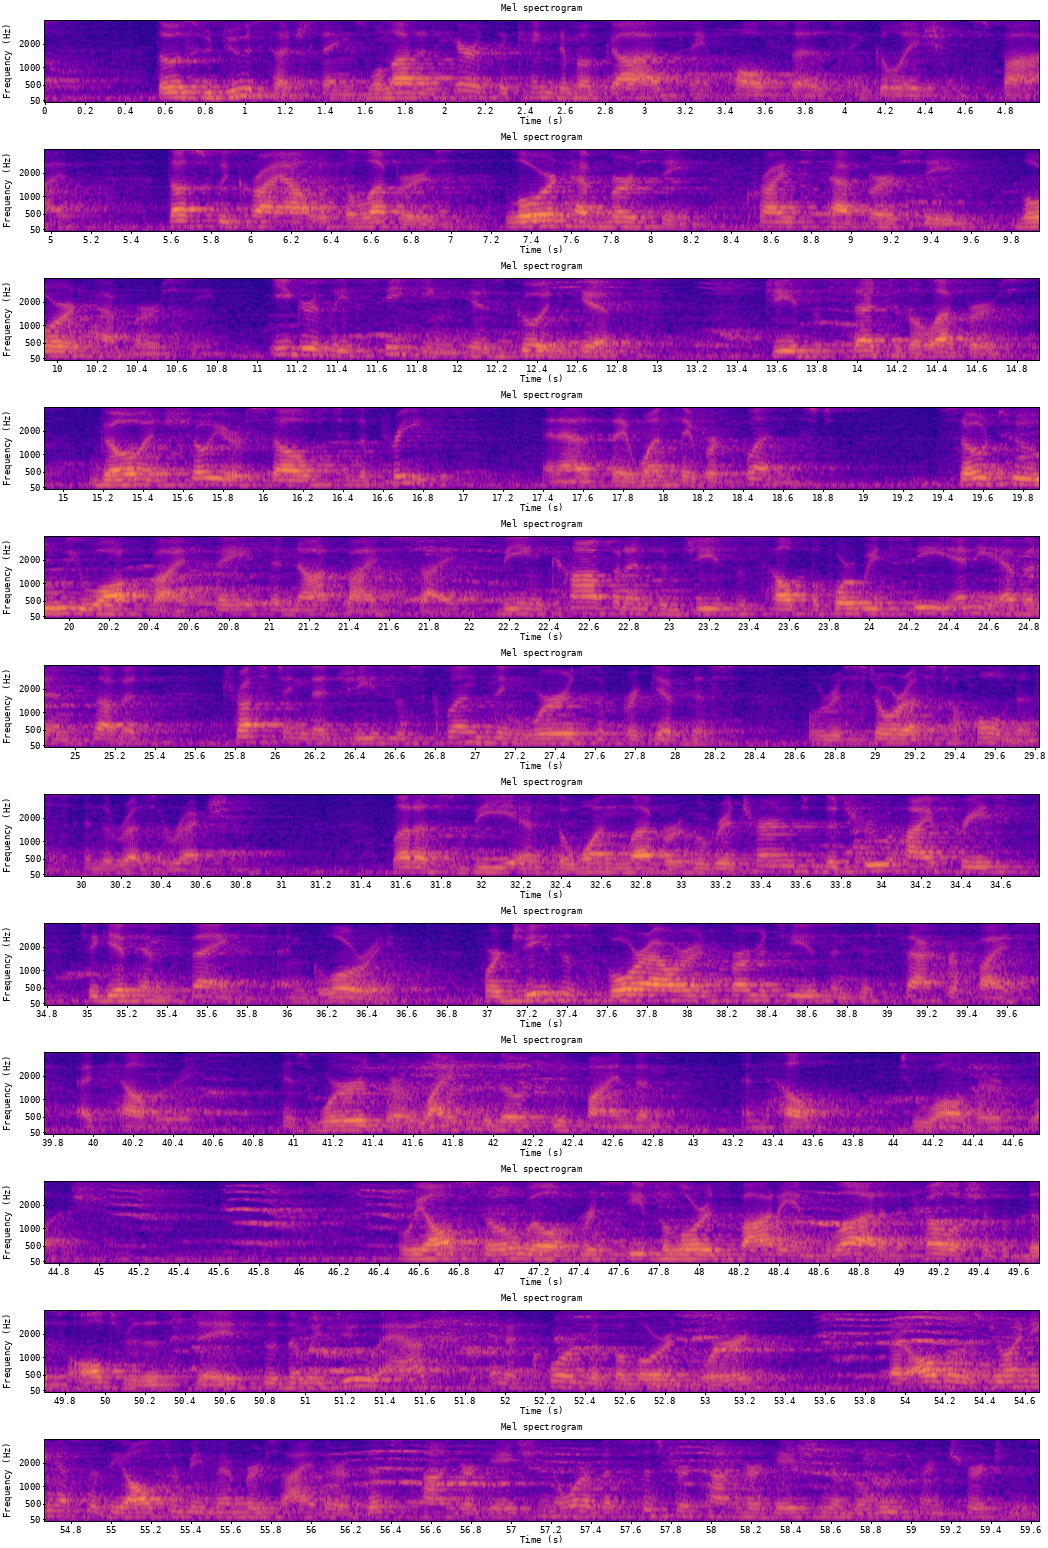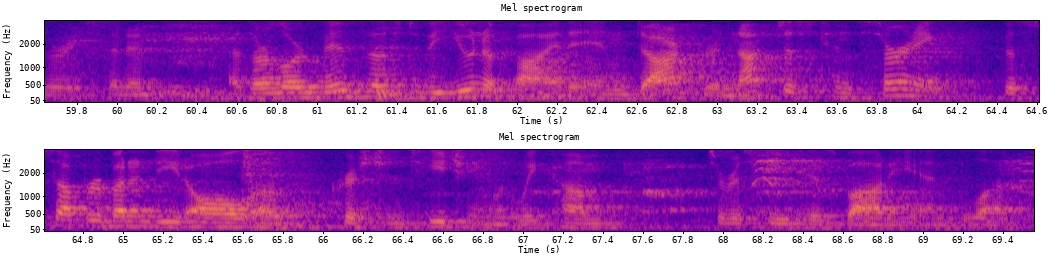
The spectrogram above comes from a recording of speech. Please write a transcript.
Those who do such things will not inherit the kingdom of God, St. Paul says in Galatians 5. Thus we cry out with the lepers, Lord, have mercy. Christ, have mercy. Lord, have mercy. Eagerly seeking his good gifts. Jesus said to the lepers, Go and show yourselves to the priests and as they went, they were cleansed. So too we walk by faith and not by sight, being confident of Jesus' help before we see any evidence of it, trusting that Jesus' cleansing words of forgiveness will restore us to wholeness in the resurrection. Let us be as the one leper who returned to the true high priest to give him thanks and glory. For Jesus bore our infirmities in his sacrifice at Calvary. His words are life to those who find them and health to all their flesh. We also will receive the Lord's body and blood in the fellowship of this altar this day, so that we do ask, in accord with the Lord's word, that all those joining us at the altar be members either of this congregation or of a sister congregation of the Lutheran Church Missouri Synod, as our Lord bids us to be unified in doctrine, not just concerning the supper, but indeed all of Christian teaching when we come to receive his body and blood.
